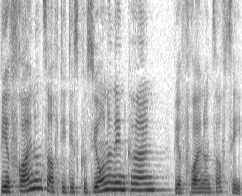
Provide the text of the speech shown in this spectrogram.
Wir freuen uns auf die Diskussionen in Köln. Wir freuen uns auf Sie.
